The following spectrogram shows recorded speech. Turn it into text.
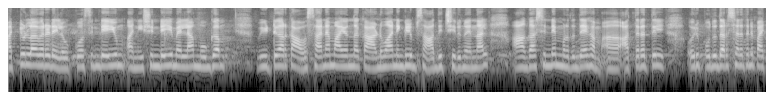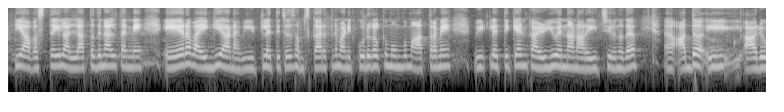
മറ്റുള്ളവരുടെ ലൂക്കോസിന്റെയും അനീഷിന്റെയും എല്ലാം മുഖം വീട്ടുകാർക്ക് അവസാനമായൊന്ന് കാണുവാനെങ്കിലും സാധിച്ചിരുന്നു. എന്നാൽ ആകാശിന്റെ മൃതദേഹം അത്തരത്തിൽ ഒരു പൊതുദർശനത്തിന് പറ്റിയ അവസ്ഥയിലല്ലാത്തതിനാൽ തന്നെ ഏറെ വൈകിയാണ് വീട്ടിലെത്തിച്ചത്. സംസ്കാരത്തിന് മണിക്കൂറുകൾക്ക് മുമ്പ് മാത്രമേ വീട്ടിലെത്തിക്കാൻ കഴിയൂ എന്നാണ് അറിയിച്ചിരുന്നത്. അത് ഈ ആ ഒരു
